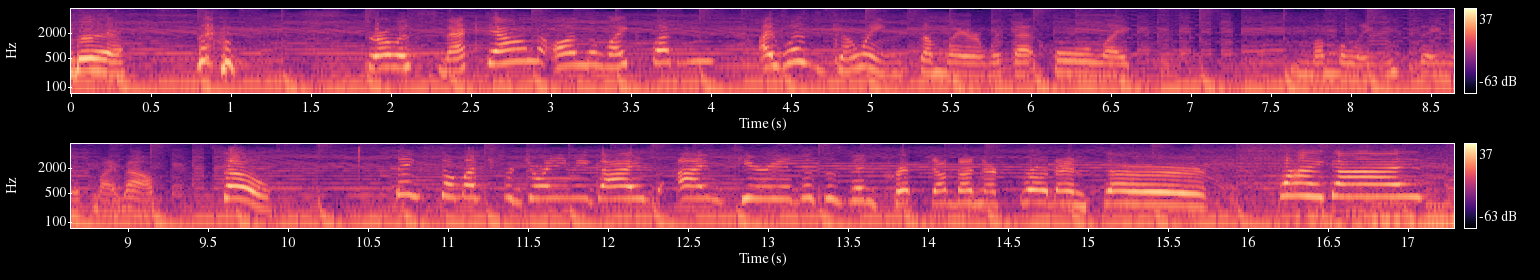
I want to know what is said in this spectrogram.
bleh. throw a smackdown on the like button. I was going somewhere with that whole like mumbling thing with my mouth. So, thanks so much for joining me guys. I'm Kyria. This has been Crypt of the Necrodancer. Bye guys!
